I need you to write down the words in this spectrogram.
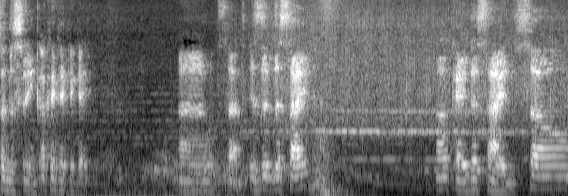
On this link. Okay, okay, okay, okay. Uh, what's that? Is it the side? Okay, the side. So.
